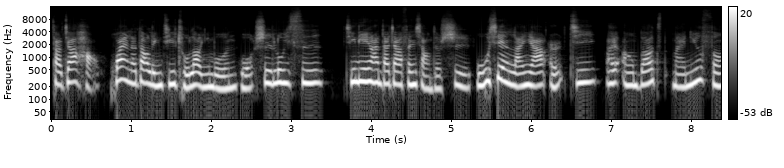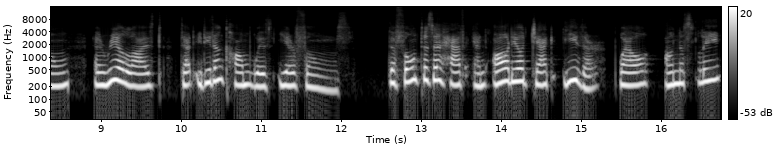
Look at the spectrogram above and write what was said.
大家好，欢迎来到零基础烙英文，我是路易斯。今天要和大家分享的是无线蓝牙耳机。I unboxed my new phone and realized that it didn't come with earphones. The phone doesn't have an audio jack either. Well, honestly,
